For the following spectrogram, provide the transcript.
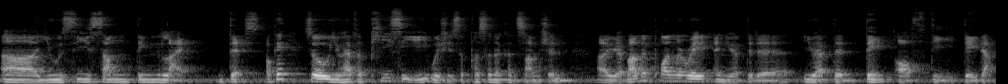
uh, you see something like this. Okay, so you have a PCE, which is a personal consumption. Uh, you have unemployment rate, and you have the, the, you have the date of the data.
